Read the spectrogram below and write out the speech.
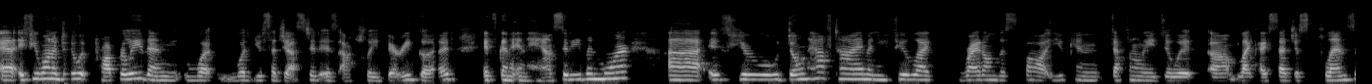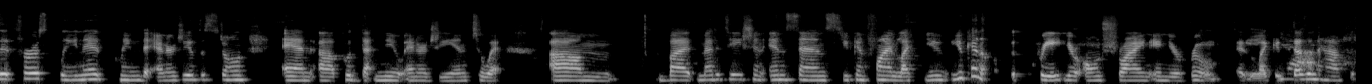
Uh, if you want to do it properly, then what what you suggested is actually very good. It's going to enhance it even more. Uh, if you don't have time and you feel like right on the spot you can definitely do it um, like i said just cleanse it first clean it clean the energy of the stone and uh, put that new energy into it um, but meditation incense you can find like you you can create your own shrine in your room it, like it yeah. doesn't have to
